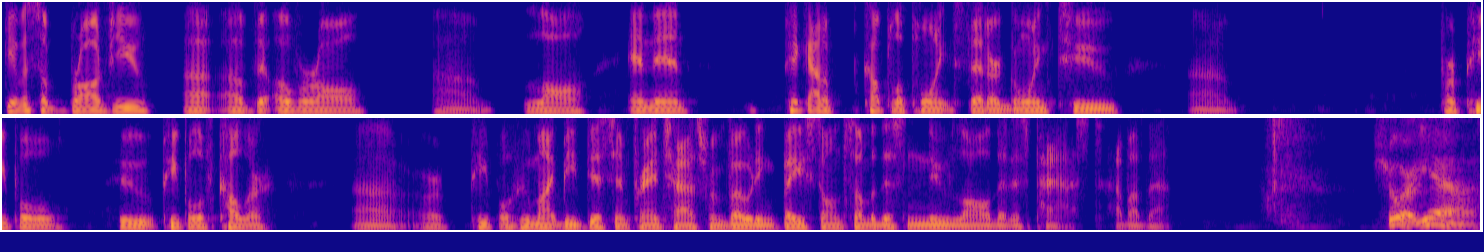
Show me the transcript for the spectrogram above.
give us a broad view uh, of the overall um, law, and then pick out a couple of points that are going to um, for people who people of color uh, or people who might be disenfranchised from voting based on some of this new law that has passed. How about that? Sure. Yeah.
